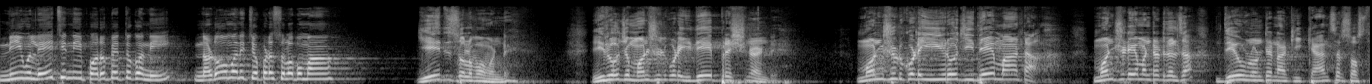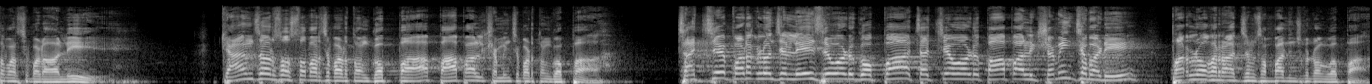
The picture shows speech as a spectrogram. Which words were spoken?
నీవు లేచి నీ పరుపెత్తుకొని నడువమని చెప్పుడు సులభమా? ఏది సులభం అండి ఈరోజు మనుషుడు కూడా ఇదే ప్రశ్న అండి. మనుషుడు కూడా ఈరోజు ఇదే మాట. మనుషుడు ఏమంటాడు తెలుసా? దేవుడు ఉంటే నాకు ఈ క్యాన్సర్ స్వస్థపరచబడాలి. క్యాన్సర్ స్వస్థపరచబడతాం గొప్ప పాపాలు క్షమించబడతాం గొప్ప. చచ్చే పడకలోంచి లేచేవాడు గొప్ప చచ్చేవాడు పాపాలు క్షమించబడి పరలోక రాజ్యం సంపాదించుకుంటాం గొప్ప.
